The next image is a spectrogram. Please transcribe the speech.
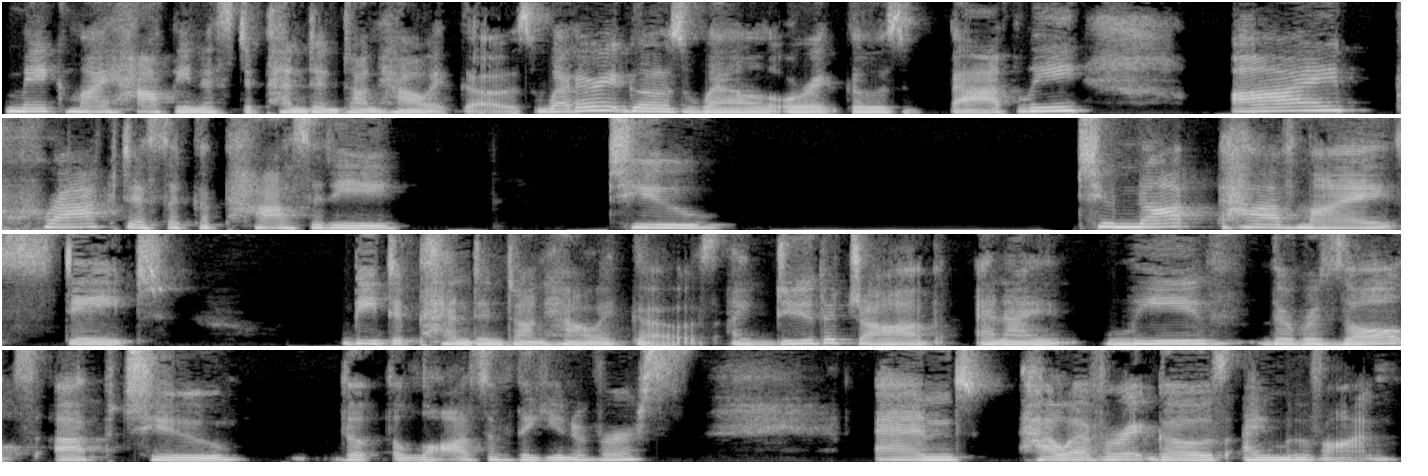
make my happiness dependent on how it goes. Whether it goes well or it goes badly i practice a capacity to to not have my state be dependent on how it goes. I do the job and I leave the results up to the, the laws of the universe. And however it goes, I move on.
